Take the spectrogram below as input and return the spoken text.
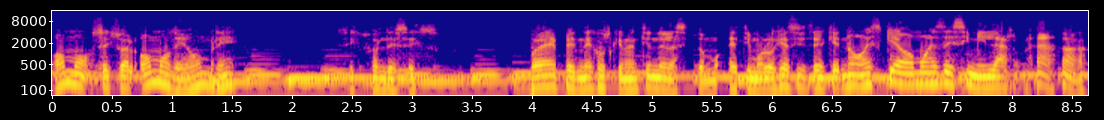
homosexual, homo de hombre, sexual de sexo por hay pendejos que no entienden las etimologías y dicen que no, es que homo es de similar.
